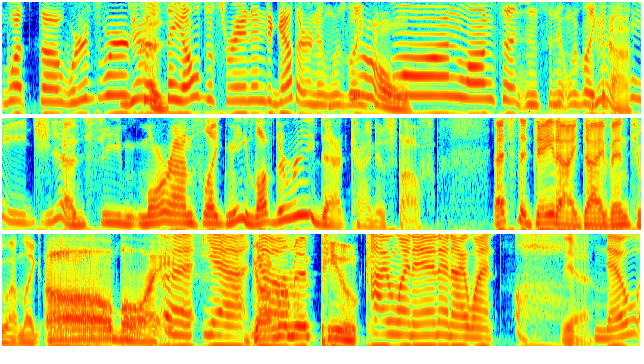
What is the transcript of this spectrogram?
what the words were? Because Yes. they all just ran in together, and it was like No. one long sentence, and it was like Yeah. a page. yeah, see, morons like me love to read that kind of stuff. That's the data I dive into. I'm like, oh boy. Uh, yeah. no. Government puke. I went in and I went, oh, yeah. no,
